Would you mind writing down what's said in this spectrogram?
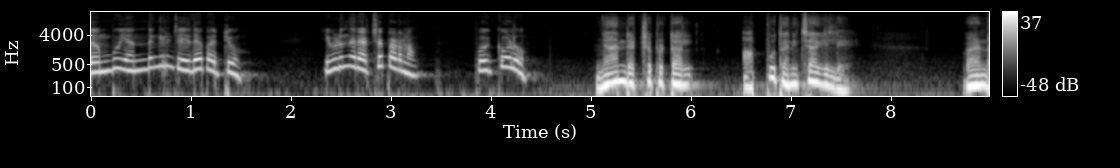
ഡംബു എന്തെങ്കിലും ചെയ്തേ പറ്റൂ. ഇവിടുന്ന് രക്ഷപ്പെടണം. പൊയ്ക്കോളൂ. ഞാൻ രക്ഷപ്പെട്ടാൽ അപ്പു തനിച്ചാകില്ലേ? വേണ്ട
